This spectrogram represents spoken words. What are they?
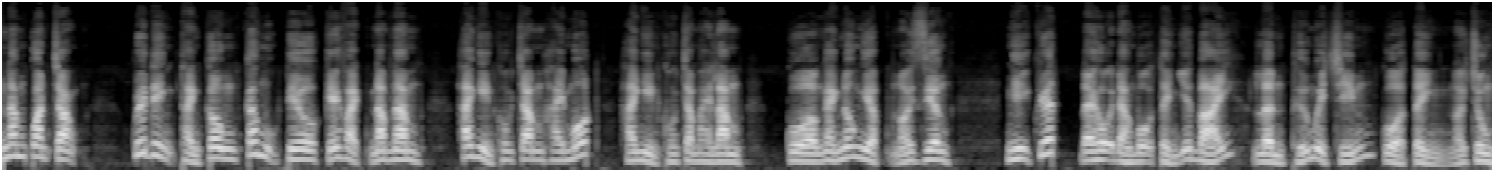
năm quan trọng quyết định thành công các mục tiêu kế hoạch 5 năm 2021-2025 của ngành nông nghiệp nói riêng, nghị quyết Đại hội Đảng bộ tỉnh Yên Bái lần thứ 19 của tỉnh nói chung.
